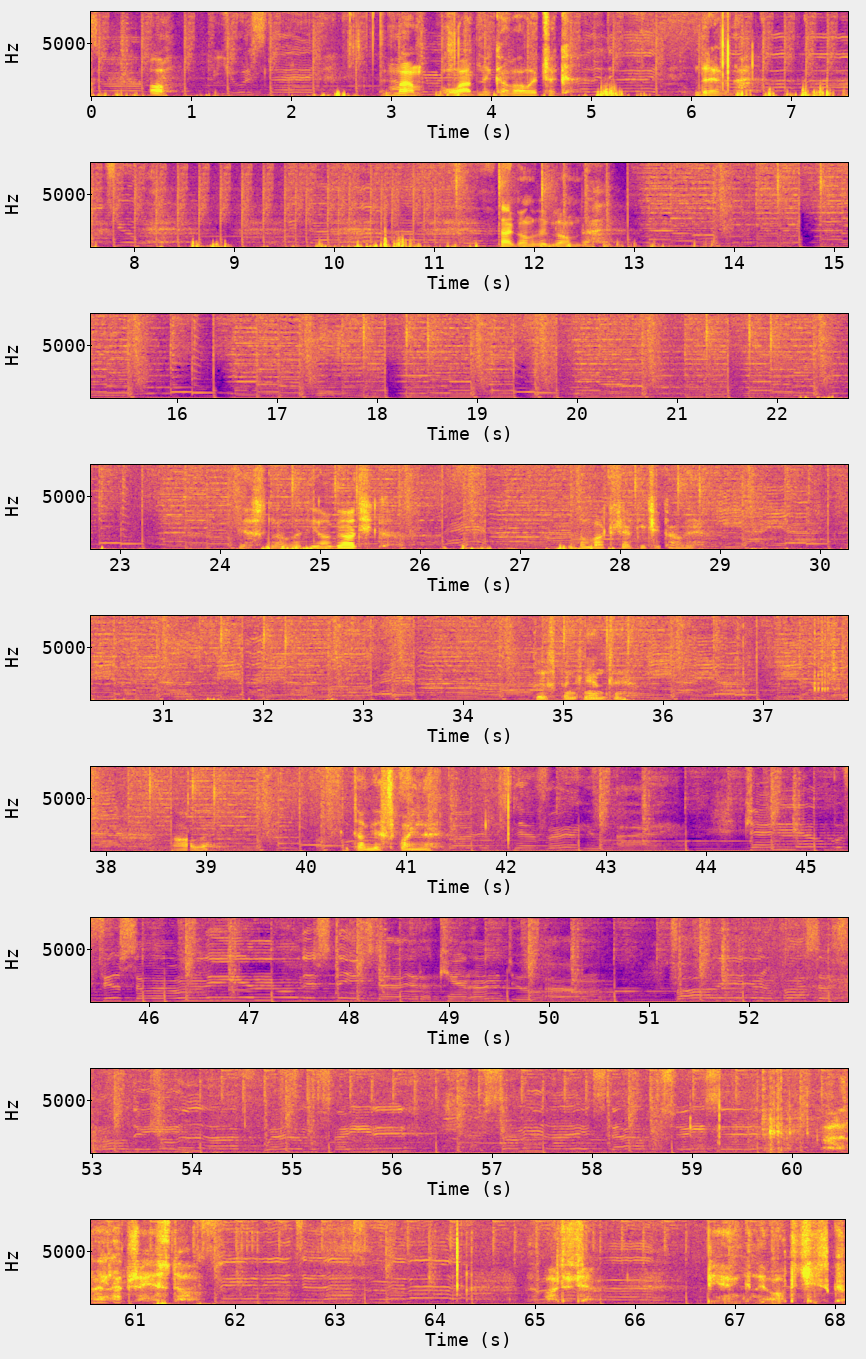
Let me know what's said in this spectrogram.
O! Mam ładny kawałeczek drewna. Tak on wygląda. Jest nawet i agacik. Zobaczcie jaki ciekawy. Tu jest pęknięty. Ale i tam jest fajny. Najlepsze jest to. Zobaczcie. Piękny odcisk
